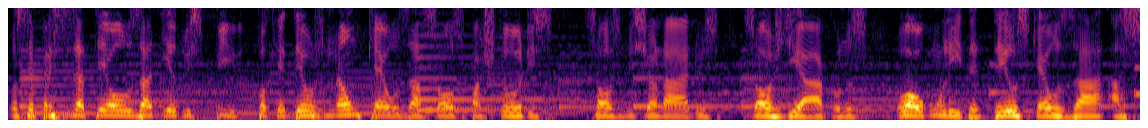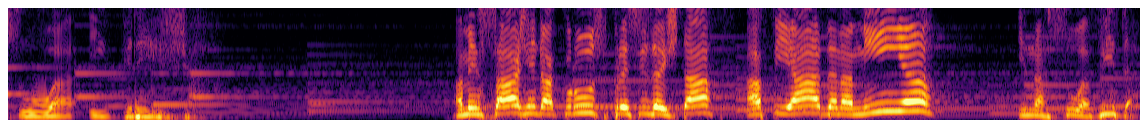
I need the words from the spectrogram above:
Você precisa ter a ousadia do Espírito, porque Deus não quer usar só os pastores, só os missionários, só os diáconos ou algum líder. Deus quer usar a sua igreja. A mensagem da cruz precisa estar afiada na minha e na sua vida.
